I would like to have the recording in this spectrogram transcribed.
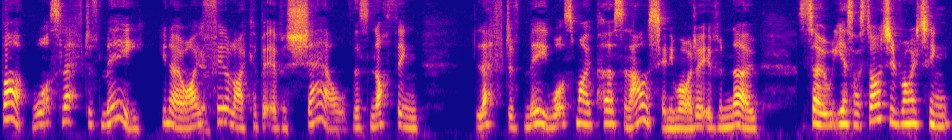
But what's left of me? You know, I yeah. feel like a bit of a shell. There's nothing left of me. What's my personality anymore? I don't even know. So, yes, I started writing,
